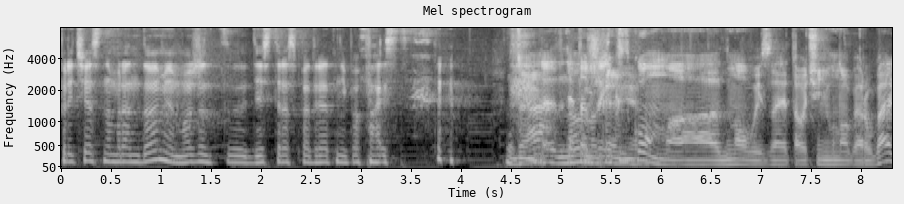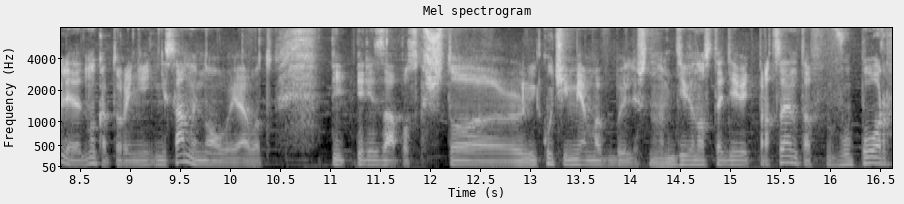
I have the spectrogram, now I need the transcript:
при честном рандоме может 10 раз подряд не попасть. Да, это, ну, же. XCOM а, новый, за это очень много ругали, ну, который не, не самый новый, а вот перезапуск, что куча мемов были, что там 99% в упор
